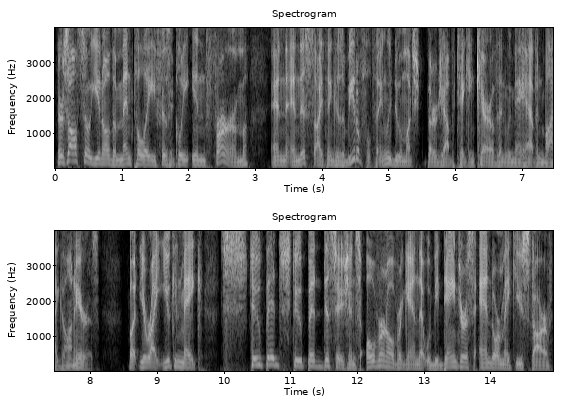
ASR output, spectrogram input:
There's also, you know, the mentally, physically infirm. And, and this, I think, is a beautiful thing. We do a much better job of taking care of than we may have in bygone eras. But you're right. You can make stupid, stupid decisions over and over again that would be dangerous and or make you starve,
